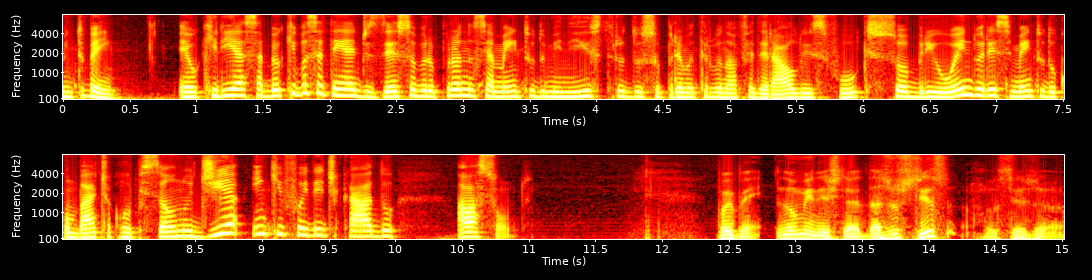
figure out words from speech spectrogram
Muito bem. Eu queria saber o que você tem a dizer sobre o pronunciamento do ministro do Supremo Tribunal Federal, Luiz Fux, sobre o endurecimento do combate à corrupção no dia em que foi dedicado ao assunto. Pois bem, no Ministério da Justiça, ou seja,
